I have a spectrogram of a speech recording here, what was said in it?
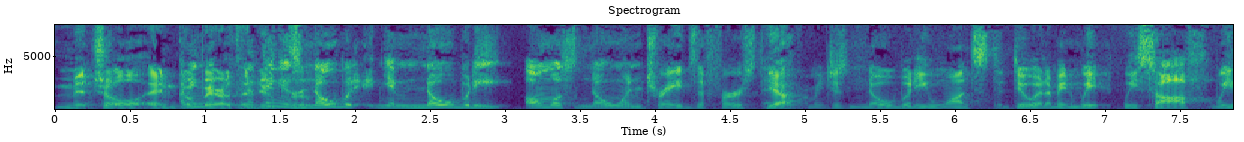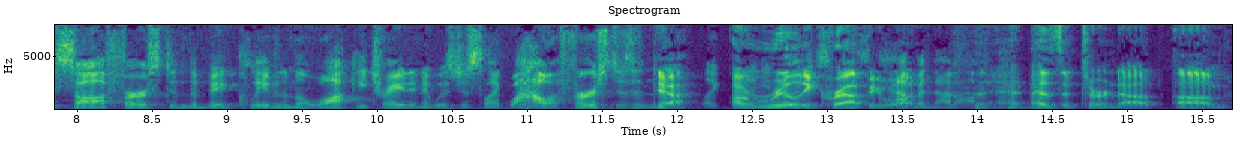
Mitchell and Gobert I mean, the, the new thing group. is, nobody, you know, nobody, almost no one trades a first anymore. Yeah. I mean, just nobody wants to do it. I mean, we we saw we saw first in the big Cleveland Milwaukee trade, and it was just like, wow, a first is in there. Yeah, like a really crappy one, that often, as it turned out. Um,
